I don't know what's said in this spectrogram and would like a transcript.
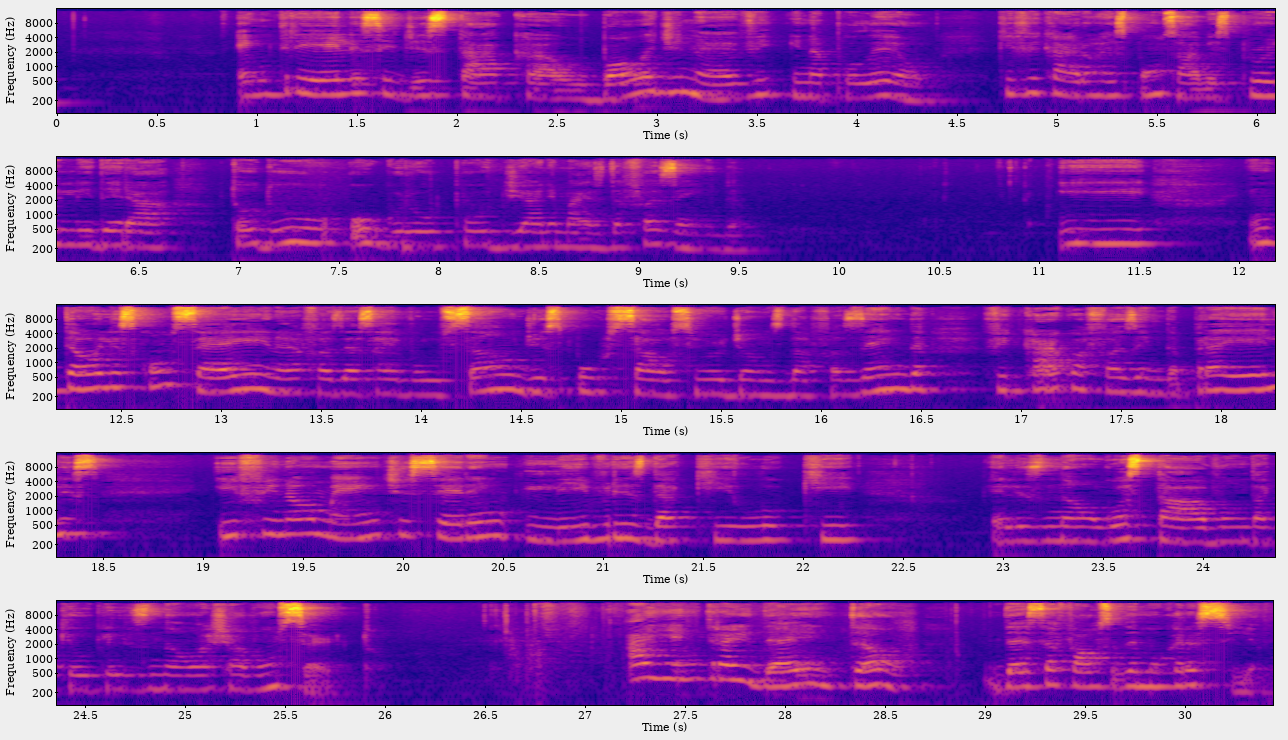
Entre eles se destaca o Bola de Neve e Napoleão, que ficaram responsáveis por liderar todo o grupo de animais da fazenda. E então eles conseguem né, fazer essa revolução de expulsar o Sr. Jones da fazenda, ficar com a fazenda para eles e finalmente serem livres daquilo que eles não gostavam, daquilo que eles não achavam certo. Aí entra a ideia então dessa falsa democracia.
